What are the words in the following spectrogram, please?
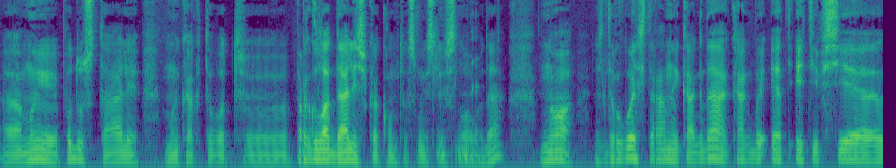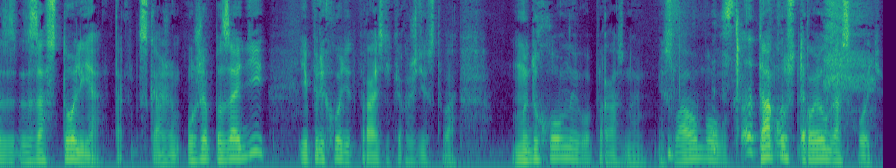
э, мы подустали, мы как-то вот э, проголодались в каком-то смысле слова, mm-hmm. да? Но с другой стороны, когда как бы э- эти все застолья, так скажем, уже позади, и приходит праздник Рождества. Мы духовно его празднуем. И слава Богу. Слава так Богу. устроил Господь.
